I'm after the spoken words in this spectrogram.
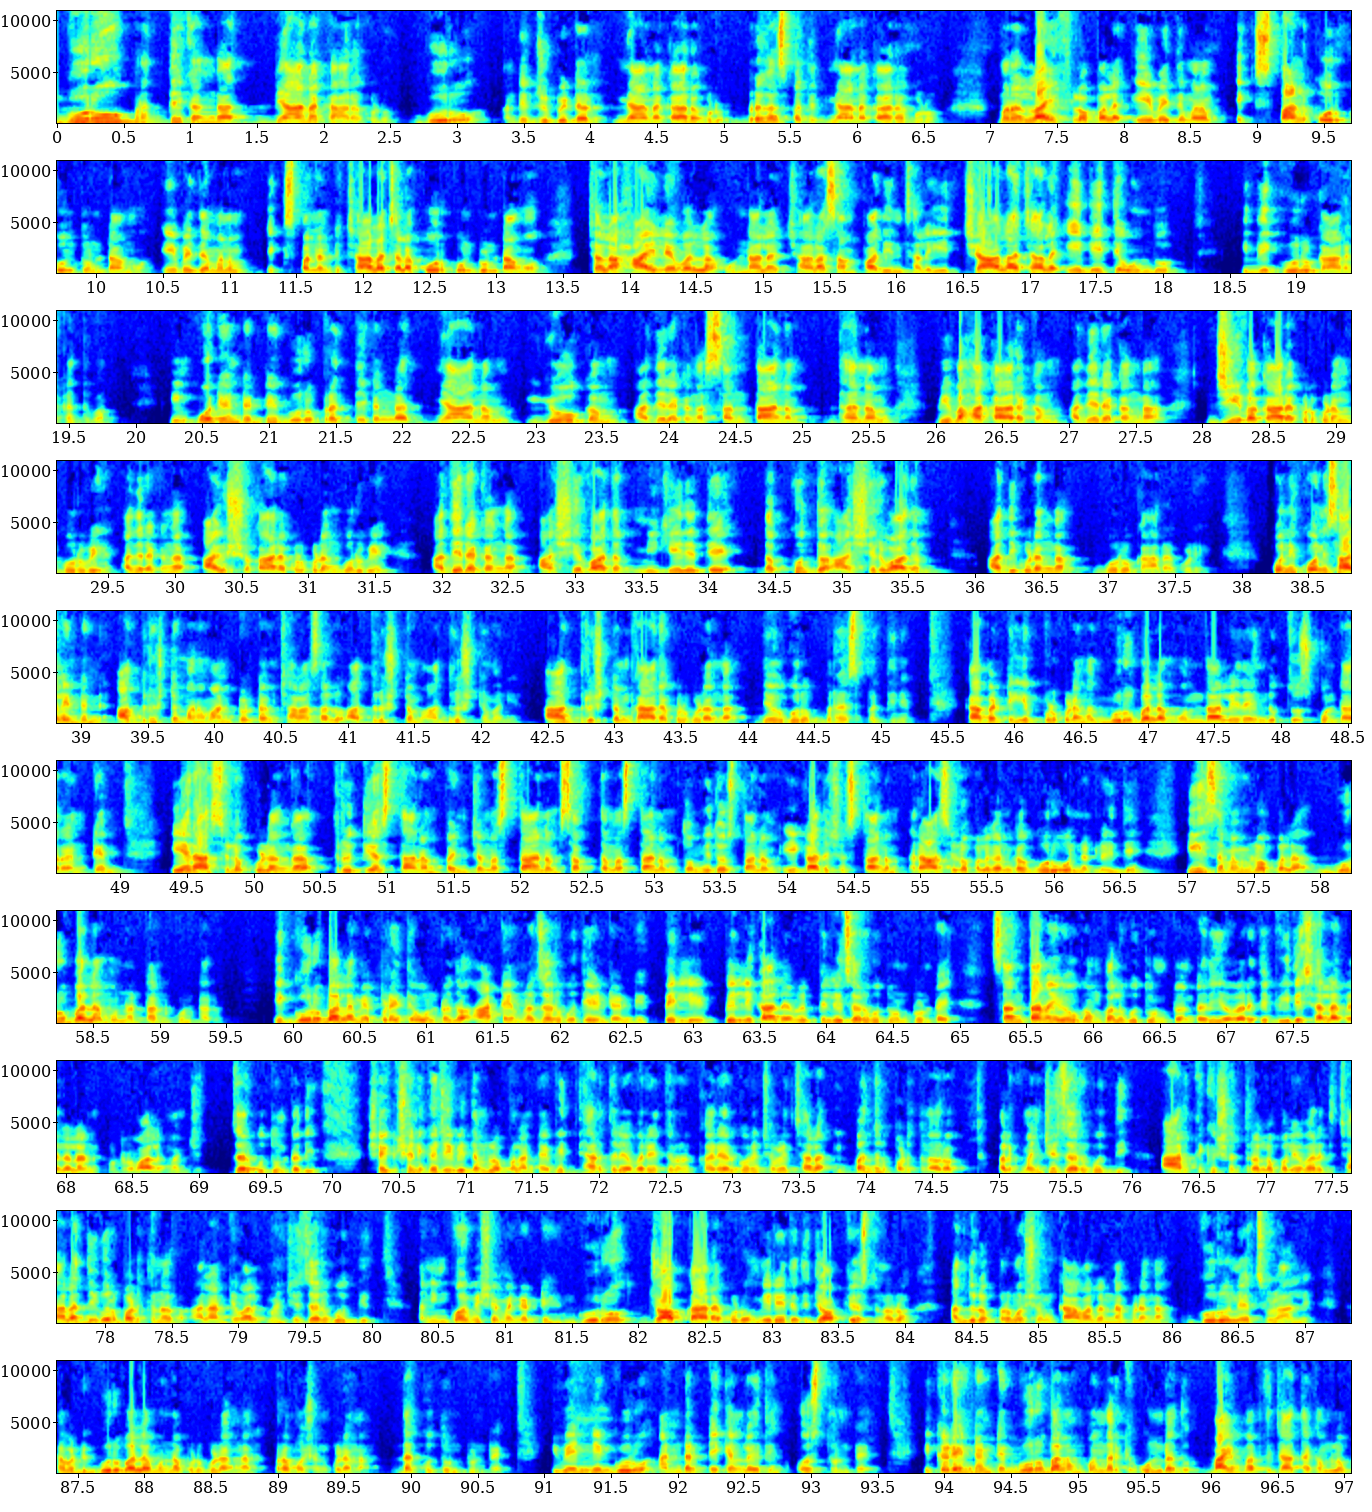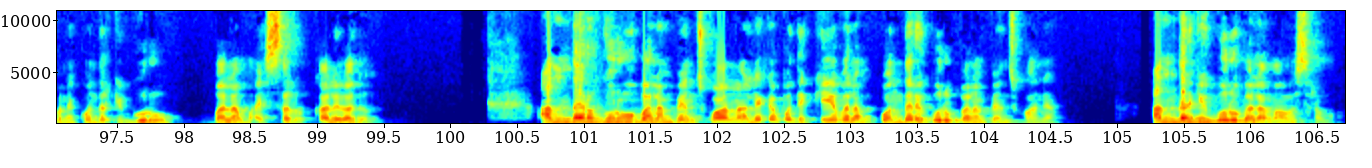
గురు ప్రత్యేకంగా జ్ఞానకారకుడు. గురు అంటే జూపిటర్ జ్ఞానకారకుడు బృహస్పతి జ్ఞానకారకుడు. మన లైఫ్ లోపల ఏవైతే మనం ఎక్స్పాండ్ కోరుకుంటుంటామో ఏవైతే మనం ఎక్స్పాండ్ అంటే చాలా చాలా కోరుకుంటుంటామో చాలా హై లెవెల్లో ఉండాలి చాలా సంపాదించాలి ఈ చాలా చాలా ఏదైతే ఉందో ఇది గురు కారకత్వం. ఇంకోటి ఏంటంటే గురు ప్రత్యేకంగా జ్ఞానం యోగం అదే రకంగా సంతానం ధనం వివాహ కారకం అదే రకంగా జీవకారకుడు కూడా గురువే అదే రకంగా ఆయుష్యకారకుడు కూడా గురువే అదే రకంగా ఆశీర్వాదం మీకు ఏదైతే దక్కుద్దో ఆశీర్వాదం అది కూడా గురు కారకుడే. కొన్ని కొన్నిసార్లు ఏంటంటే అదృష్టం మనం అంటుంటాం. చాలాసార్లు అదృష్టం అదృష్టం అని. ఆ అదృష్టం కారకుడు కూడా దేవుగురు బృహస్పతినే. కాబట్టి ఎప్పుడు కూడా గురు బలం ఉందా లేదా ఎందుకు చూసుకుంటారంటే ఏ రాశిలో కూడా తృతీయ స్థానం పంచమ స్థానం సప్తమ స్థానం తొమ్మిదో స్థానం ఏకాదశ స్థానం రాశి లోపల కనుక గురువు ఉన్నట్లయితే ఈ సమయం లోపల గురు బలం ఉన్నట్టు అనుకుంటారు. ఈ గురు బలం ఎప్పుడైతే ఉంటుందో ఆ టైంలో జరుగుతే ఏంటంటే పెళ్ళి పెళ్ళి కాలంలో పెళ్ళి జరుగుతూ ఉంటుంటాయి సంతాన యోగం కలుగుతుంటుంటది. ఎవరైతే విదేశాల్లో వెళ్ళాలనుకుంటారో వాళ్ళకి మంచి జరుగుతుంటది. శైక్షణిక జీవితం లోపల అంటే విద్యార్థులు ఎవరైతే కెరీర్ గురించి ఎవరైతే చాలా ఇబ్బందులు పడుతున్నారో వాళ్ళకి మంచి జరుగుద్ది. ఆర్థిక క్షేత్రాల లోపల ఎవరైతే చాలా దిగులు పడుతున్నారో అలాంటి వాళ్ళకి మంచి జరుగుద్ది. అండ్ ఇంకో విషయం ఏంటంటే గురు జాబ్ కారకుడు మీరు ఏదైతే జాబ్ చేస్తున్నారో అందులో ప్రమోషన్ కావాలన్నా కూడా గురువునే చూడాలి. కాబట్టి గురు బలం ఉన్నప్పుడు కూడా ప్రమోషన్ కూడా దక్కుతుంటుంటాయి. ఇవన్నీ గురు అండర్ టేకన్లో అయితే వస్తుంటాయి. ఇక్కడ ఏంటంటే గురు బలం కొందరికి ఉండదు. బై బర్త్ జాతకం లోపలనే కొందరికి గురు బలం అస్సలు కలగదు. అందరు గురువు బలం పెంచుకోవాలా లేకపోతే కేవలం కొందరి గురు బలం పెంచుకోవాలా అందరికీ గురు బలం అవసరము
